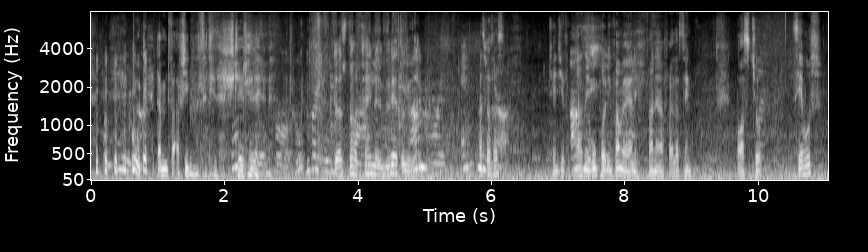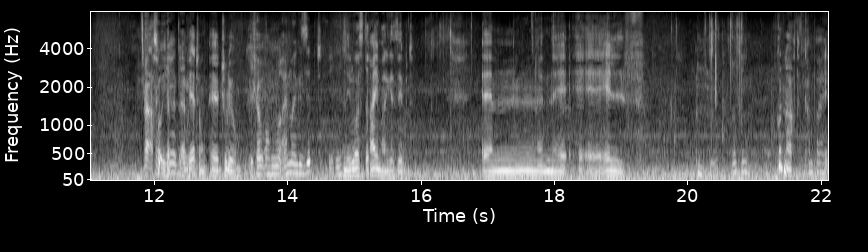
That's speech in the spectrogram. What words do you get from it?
Gut, damit verabschieden wir uns an dieser Stelle. Du hast noch keine Bewertung gesagt. Was, was, was? Change Ach nee, Ruhpolding fahren wir ja nicht. Wir fahren ja nach Freilassing. Du. Servus. Achso, ich habe Bewertung. Bewertung. Äh, Entschuldigung. Ich habe auch nur einmal gesippt. Nee, du hast dreimal gesippt. Ähm, ne, äh, elf. Okay. Gute Nacht. Kampai.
